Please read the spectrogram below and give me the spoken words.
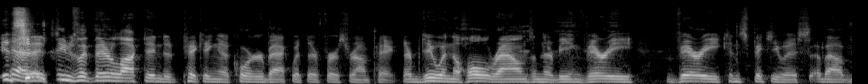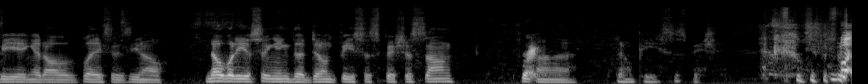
it Yeah, seems it seems like they're locked into picking a quarterback with their first round pick. They're doing the whole rounds and they're being very, very conspicuous about being at all the places. You know, nobody is singing the "Don't Be Suspicious" song. right. Uh, Don't be suspicious. but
